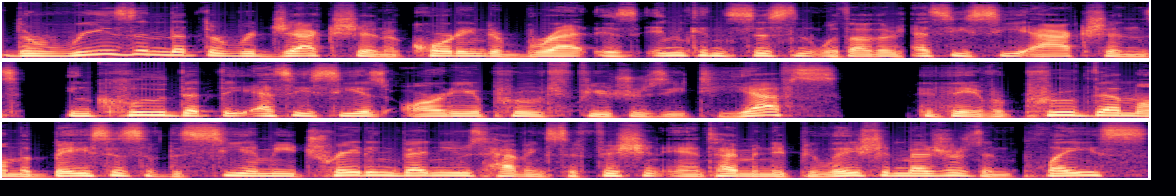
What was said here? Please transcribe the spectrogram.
The reason that the rejection, according to Brett, is inconsistent with other SEC actions include that the SEC has already approved futures ETFs, that they have approved them on the basis of the CME trading venues having sufficient anti manipulation measures in place,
